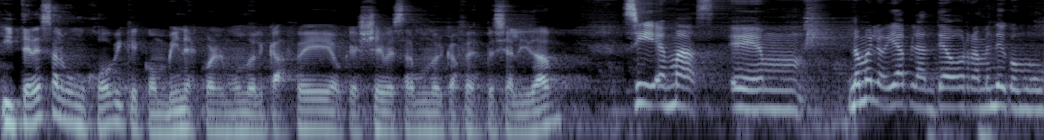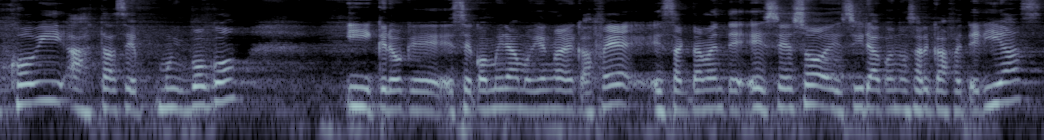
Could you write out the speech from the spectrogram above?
¿Y tenés algún hobby que combines con el mundo del café o que lleves al mundo del café de especialidad? Sí, es más, em, no me lo había planteado realmente como un hobby hasta hace muy poco y creo que se combina muy bien con el café. Exactamente es eso, es ir a conocer cafeterías.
